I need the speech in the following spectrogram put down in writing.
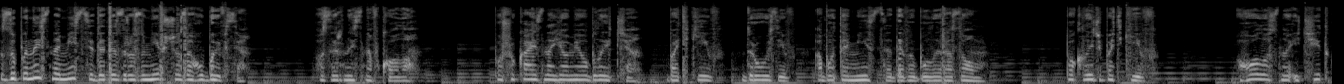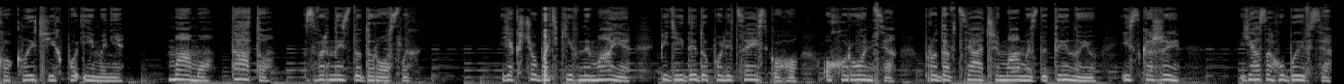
Зупинись на місці, де ти зрозумів, що загубився. Озирнись навколо. Пошукай знайомі обличчя, батьків, друзів або те місце, де ви були разом. Поклич батьків. Голосно і чітко клич їх по імені. Мамо, тато, звернись до дорослих. Якщо батьків немає, підійди до поліцейського, охоронця, продавця чи мами з дитиною і скажи: Я загубився,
